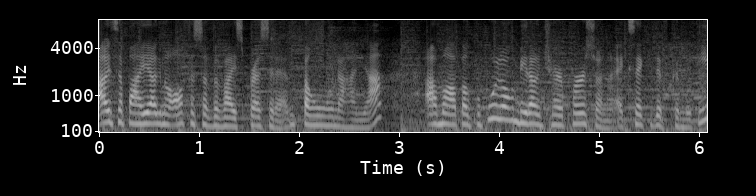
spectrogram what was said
Ayon sa pahayag ng Office of the Vice President, pangungunahan niya ang mga pagpupulong bilang chairperson ng Executive Committee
